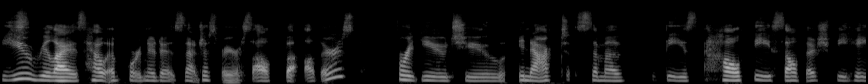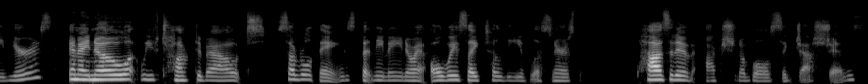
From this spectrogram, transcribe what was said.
you realize how important it is, not just for yourself, but others, for you to enact some of these healthy, selfish behaviors. And I know we've talked about several things, but Nina, you know, I always like to leave listeners with positive, actionable suggestions.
